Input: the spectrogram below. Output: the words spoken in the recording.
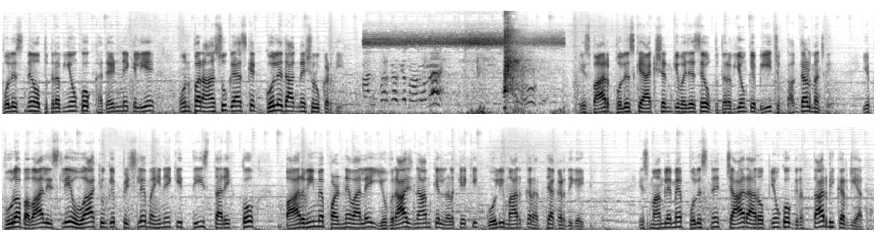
पुलिस ने उपद्रवियों को खदेड़ने के लिए उन पर आँसू गैस के गोले दागने शुरू कर दिए। इस बार पुलिस के एक्शन की वजह से उपद्रवियों के बीच भगदड़ मच गई। ये पूरा बवाल इसलिए हुआ क्योंकि पिछले महीने की 30 तारीख को बारहवीं में पढ़ने वाले युवराज नाम के लड़के की गोली मारकर हत्या कर दी गई थी। इस मामले में पुलिस ने चार आरोपियों को गिरफ़्तार भी कर लिया था।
